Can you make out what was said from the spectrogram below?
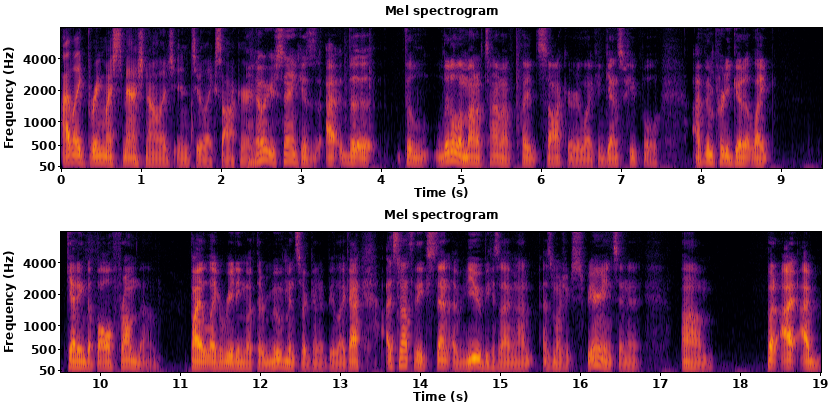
I like bring my smash knowledge into like soccer. I know what you're saying because the the little amount of time I've played soccer like against people, I've been pretty good at like getting the ball from them by like reading what their movements are gonna be like. I it's not to the extent of you because I haven't had as much experience in it, um, but I I'm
